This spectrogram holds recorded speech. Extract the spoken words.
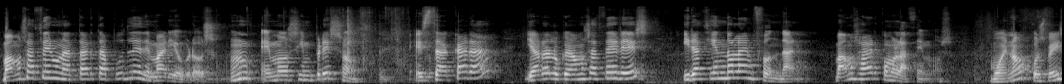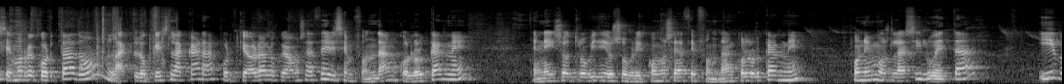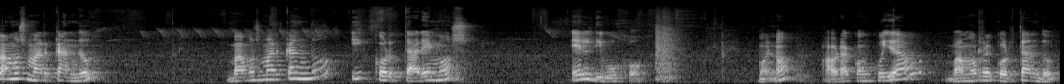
Vamos a hacer una tarta puzzle de Mario Bros. ¿m? Hemos impreso esta cara y ahora lo que vamos a hacer es ir haciéndola en fondant. Vamos a ver cómo la hacemos. Bueno, pues veis, hemos recortado lo que es la cara porque ahora lo que vamos a hacer es en fondant color carne. Tenéis otro vídeo sobre cómo se hace fondant color carne. Ponemos la silueta y vamos marcando. Vamos marcando y cortaremos el dibujo. Bueno, ahora con cuidado vamos recortando.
